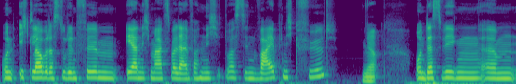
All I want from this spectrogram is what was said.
Und ich glaube, dass du den Film eher nicht magst, weil der einfach nicht, du hast den Vibe nicht gefühlt. Ja. Und deswegen ähm,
